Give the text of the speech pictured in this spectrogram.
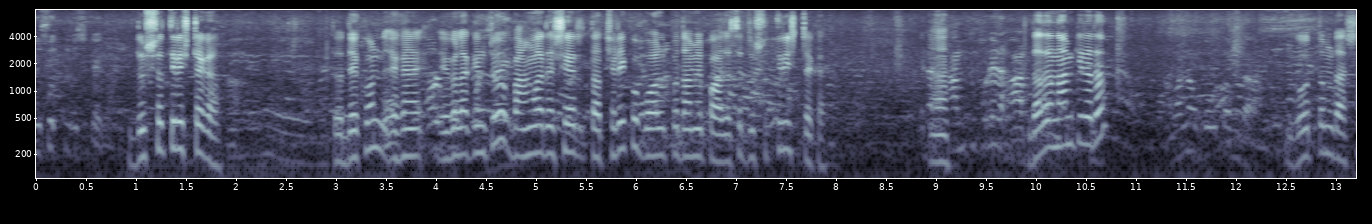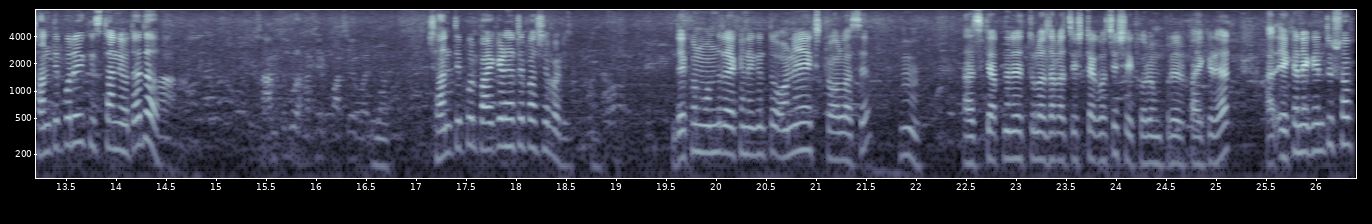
দুশো তিরিশ টাকা। দুশো তিরিশ টাকা। তো দেখুন এখানে এগুলা কিন্তু বাংলাদেশের তাঁত শাড়ি খুব অল্প দামে পাওয়া যাচ্ছে দুশো তিরিশ টাকা। হ্যাঁ। দাদার নাম কি দাদা? গৌতম দাস। শান্তিপুরেই কি স্থানীয় তাই তো? হ্যাঁ শান্তিপুর বাড়ি। শান্তিপুর পাইকারি হাটের পাশে বাড়ি। দেখুন বন্ধুরা এখানে কিন্তু অনেক স্টল আছে হুম। আজকে আপনাদের তুলে ধরার চেষ্টা করছি সেই করমপুরের পাইকারি হাট। আর এখানে কিন্তু সব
